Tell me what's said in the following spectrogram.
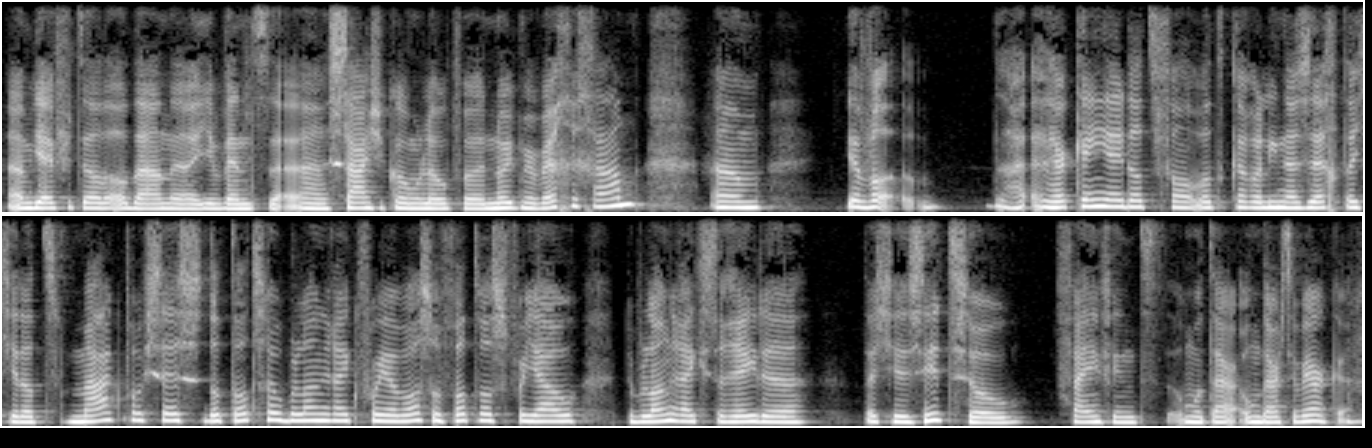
Um, jij vertelde al, Daan, uh, je bent uh, stage komen lopen, nooit meer weggegaan. Um, ja, herken jij dat van wat Carolina zegt, dat je dat maakproces, dat dat zo belangrijk voor jou was? Of wat was voor jou de belangrijkste reden dat je zit zo fijn vindt om, het daar, om daar te werken?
